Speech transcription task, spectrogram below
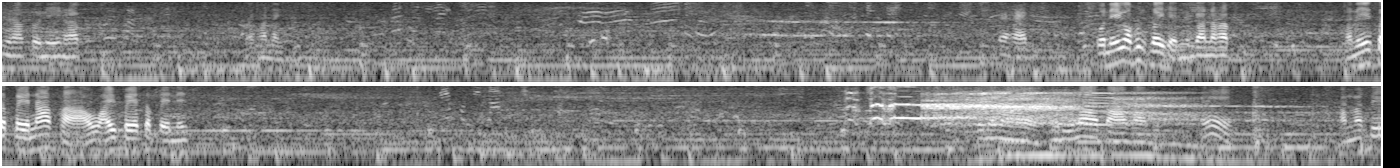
นี่นะครับตัวนี้นะครับสายพันธุ์แดงนะครับ ตัวนี้ก็เพิ่งเคยเห็นเหมือนกันนะครับ อันนี้สเปนหน้าขาวไวท์เฟสสเปนิชเป็นยังไงมาดูหน้าตากันเฮ้ยหันมาสิ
